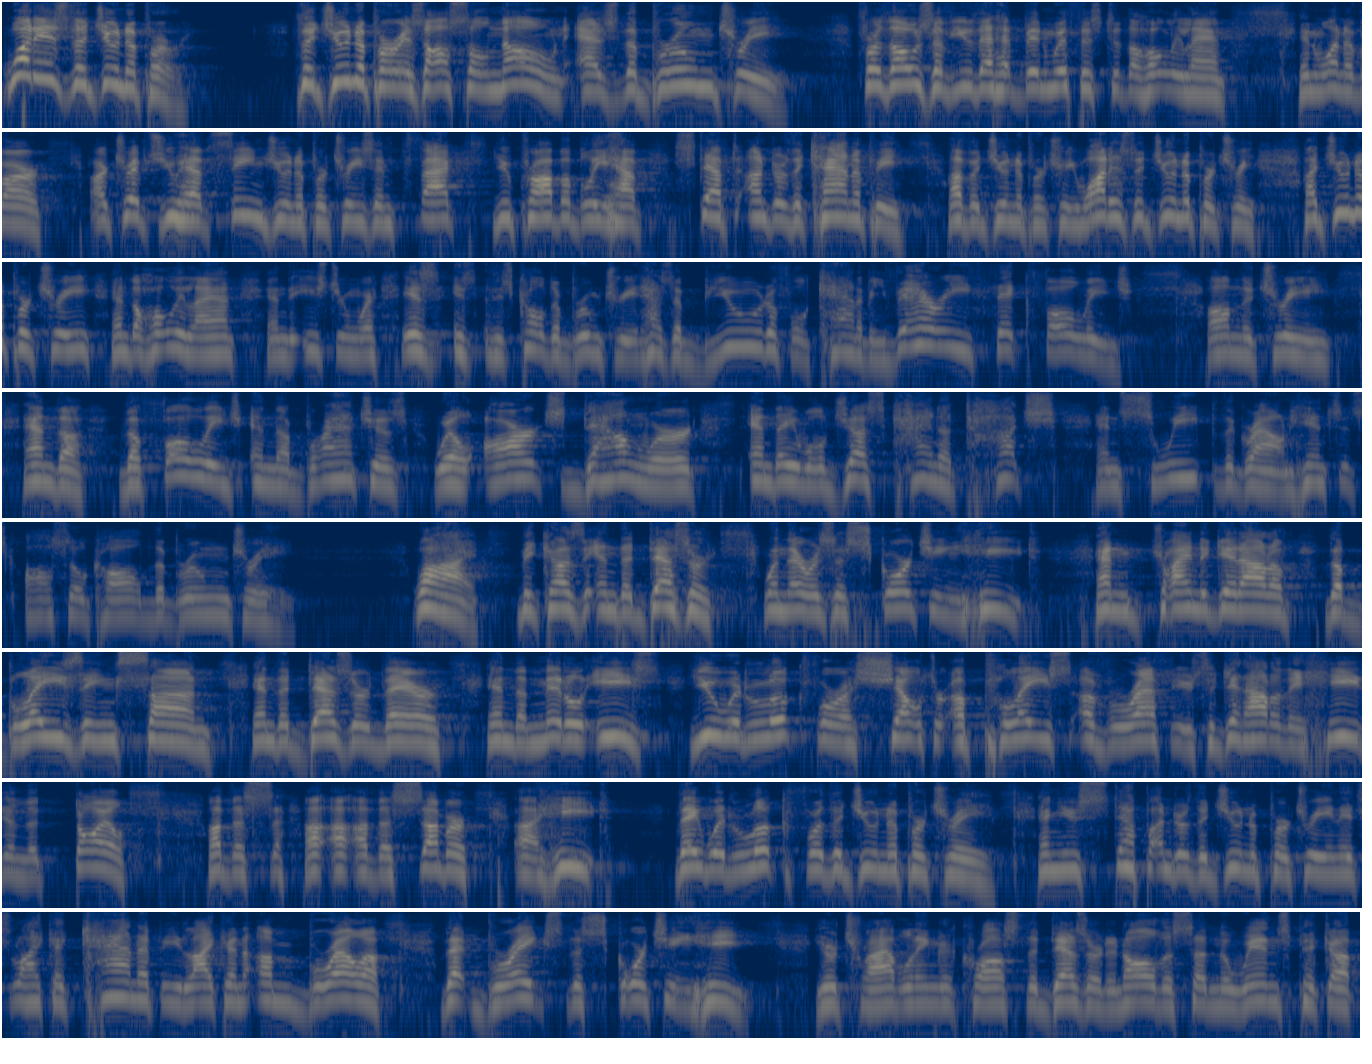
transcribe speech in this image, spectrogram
What is the juniper? The juniper is also known as the broom tree. For those of you that have been with us to the Holy Land in one of our our trips, you have seen juniper trees. In fact, you probably have stepped under the canopy of a juniper tree. What is a juniper tree? A juniper tree in the Holy Land and the Eastern world is, is, is called a broom tree. It has a beautiful canopy, very thick foliage on the tree, and the, the foliage and the branches will arch downward and they will just kind of touch and sweep the ground. Hence, it's also called the broom tree. Why? Because in the desert, when there was a scorching heat, and trying to get out of the blazing sun in the desert there in the Middle East, you would look for a shelter, a place of refuge to get out of the heat and the toil of the, uh, uh, of the summer uh, heat. They would look for the juniper tree, and you step under the juniper tree, and it's like a canopy, like an umbrella that breaks the scorching heat. You're traveling across the desert, and all of a sudden the winds pick up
